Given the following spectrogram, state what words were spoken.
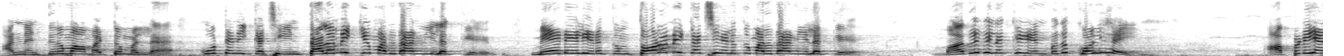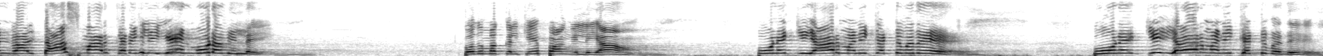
அண்ணன் திருமா மட்டுமல்ல கூட்டணி கட்சியின் தலைமைக்கும் அதுதான் இலக்கு. மேடையில் இருக்கும் தோழமை கட்சிகளுக்கும் அதுதான் இலக்கு. மதுவிலக்கு என்பது கொள்கை. அப்படி என்றால் டாஸ்மாக் கடைகளை ஏன் மூடவில்லை? பொதுமக்கள் கேட்பாங்க இல்லையா? பூனைக்கு யார் மணி கட்டுவது? பூனைக்கு யார் மணி கட்டுவது?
